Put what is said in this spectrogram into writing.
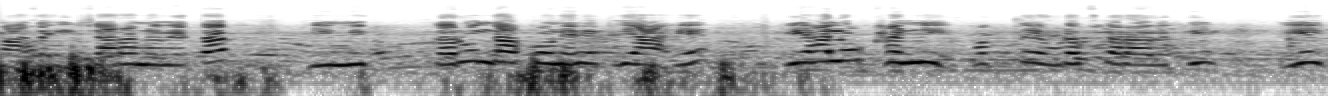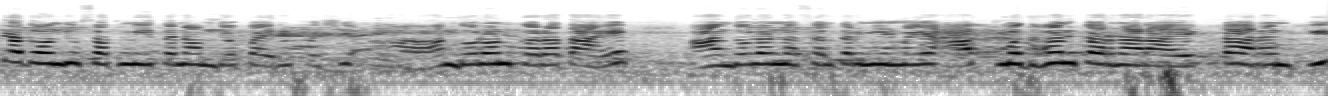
माझा इशारा नव्हे तर ही मी करून दाखवण्यातली आहे की ह्या लोकांनी फक्त एवढंच करावं की येईल त्या दोन दिवसात मी इथं नामदेव पायरीपाशी आंदोलन करत आहे. आंदोलन नसेल तर मी मी आत्मदहन करणार आहे. कारण की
